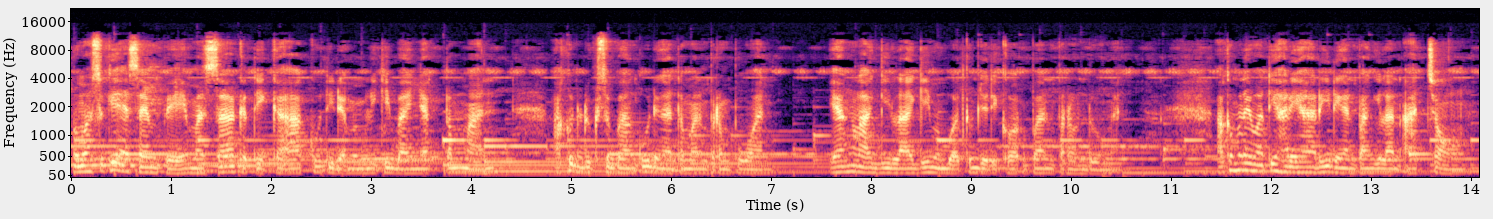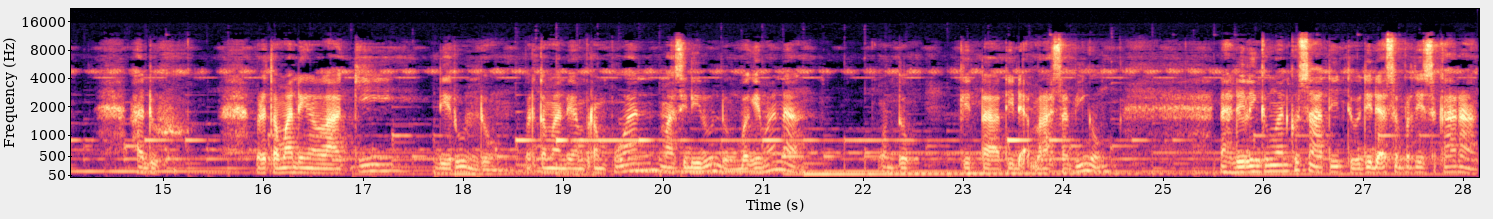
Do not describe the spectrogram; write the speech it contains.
Memasuki SMP, masa ketika aku tidak memiliki banyak teman, aku duduk sebangku dengan teman perempuan yang lagi-lagi membuatku menjadi korban perundungan. Aku melewati hari-hari dengan panggilan acong. Aduh, berteman dengan laki dirundung, berteman dengan perempuan masih dirundung. Bagaimana untuk kita tidak merasa bingung? Nah, di lingkunganku saat itu tidak seperti sekarang.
